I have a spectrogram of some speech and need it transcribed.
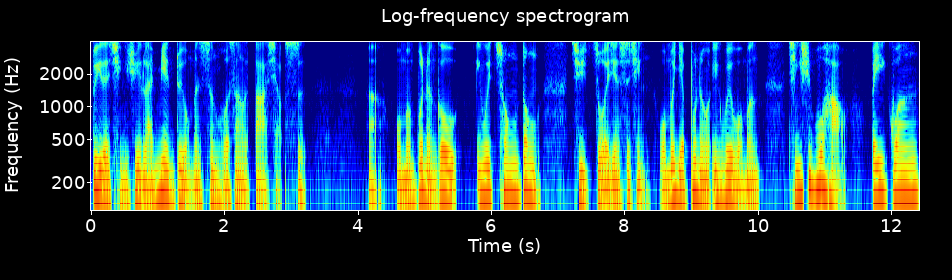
对的情绪来面对我们生活上的大小事。啊，我们不能够因为冲动去做一件事情，我们也不能因为我们情绪不好、悲观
